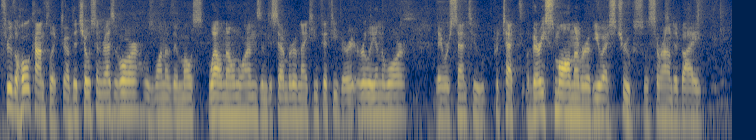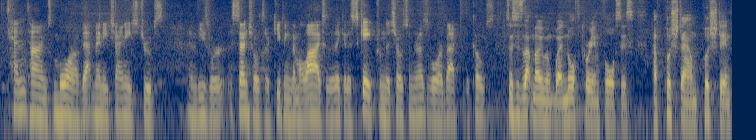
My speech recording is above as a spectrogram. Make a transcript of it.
Through the whole conflict, uh, the Chosin Reservoir was one of the most well-known ones in December of 1950, very early in the war. They were sent to protect a very small number of U.S. troops, was surrounded by 10 times more of that many Chinese troops, and these were essential to keeping them alive so that they could escape from the Chosin Reservoir back to the coast. So this is that moment where North Korean forces have pushed down, pushed in,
